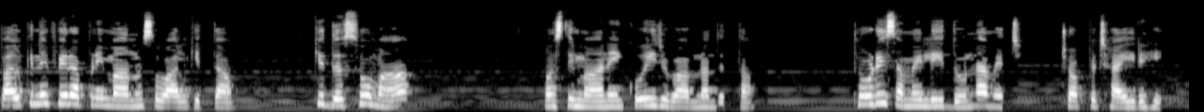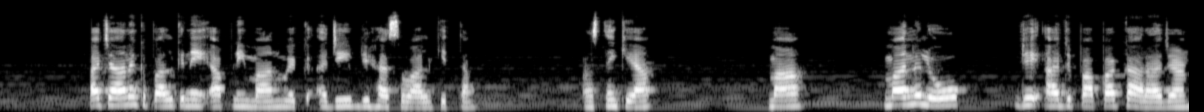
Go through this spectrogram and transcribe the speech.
ਪਲਕ ਨੇ ਫਿਰ ਆਪਣੀ ਮਾਂ ਨੂੰ ਸਵਾਲ ਕੀਤਾ, ਕਿ ਦੱਸੋ ਮਾਂ? ਉਸ ਦੀ ਮਾਂ ਨੇ ਕੋਈ ਜਵਾਬ ਨਾ ਦਿੱਤਾ। ਥੋੜੇ ਸਮੇਂ ਲਈ ਦੋਨਾਂ ਵਿੱਚ ਚੁੱਪ ਛਾਈ ਰਹੀ। ਅਚਾਨਕ ਪਲਕ ਨੇ ਆਪਣੀ ਮਾਂ ਨੂੰ ਇੱਕ ਅਜੀਬ ਜਿਹਾ ਸਵਾਲ ਕੀਤਾ। ਉਸਨੇ ਕਿਹਾ, ਮਾਂ ਮੰਨ ਲਓ ਜੇ ਅੱਜ ਪਾਪਾ ਘਰ ਆ ਜਾਣ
